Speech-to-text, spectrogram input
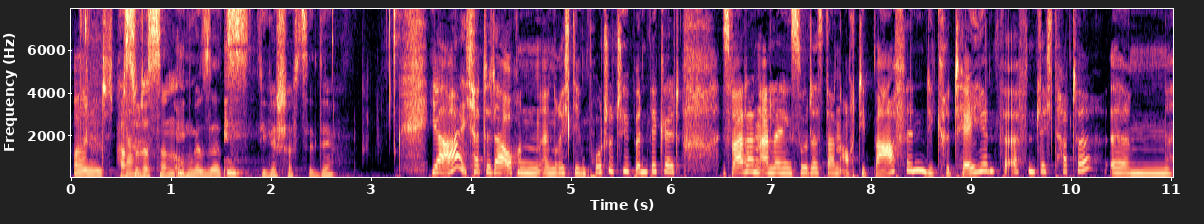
Und Hast da, du das dann umgesetzt, die Geschäftsidee? Ja, ich hatte da auch einen, einen, richtigen Prototyp entwickelt. Es war dann allerdings so, dass dann auch die BaFin die Kriterien veröffentlicht hatte, ähm,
